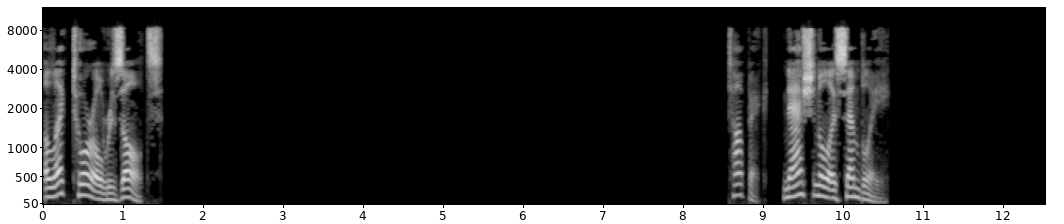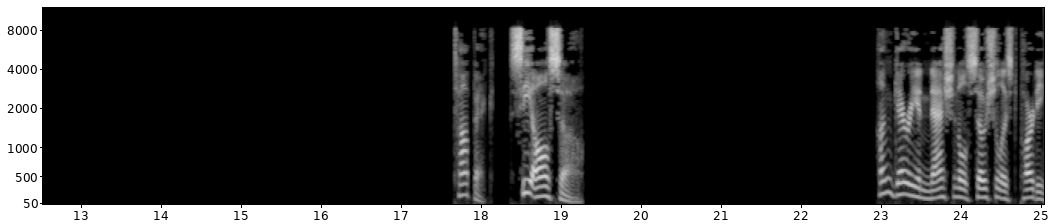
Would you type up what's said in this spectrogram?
Electoral results National Assembly See also. Hungarian National Socialist Party.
